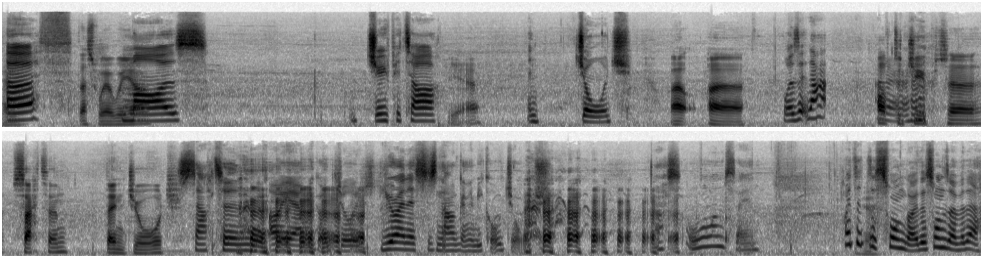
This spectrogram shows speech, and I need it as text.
Earth, that's where we are. Mars, Jupiter, Yeah. And George. Well, uh, Was it that? After know. Jupiter, Saturn, then George. Saturn. Oh yeah, we got George. Uranus is now going to be called George. That's all I'm saying. Where did Yeah. the swan go? The swan's over there.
